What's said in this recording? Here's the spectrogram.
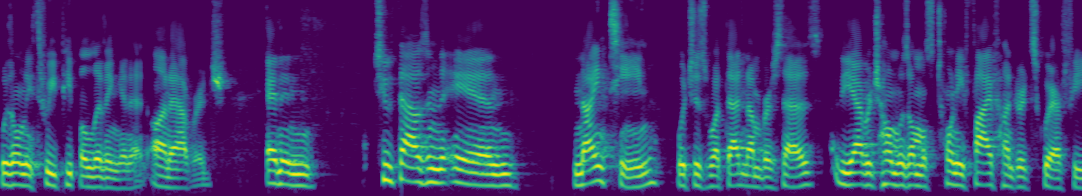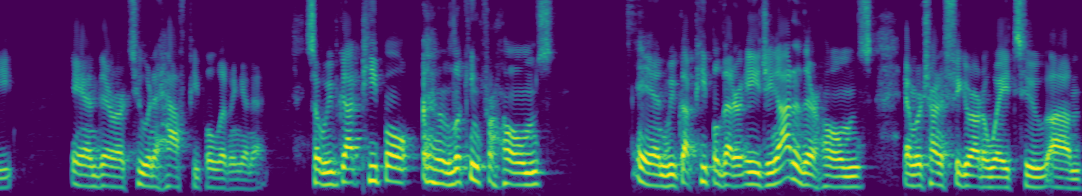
with only three people living in it on average. And in 2019, which is what that number says, the average home was almost 2,500 square feet, and there are two and a half people living in it. So we've got people looking for homes and we've got people that are aging out of their homes, and we're trying to figure out a way to, um,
